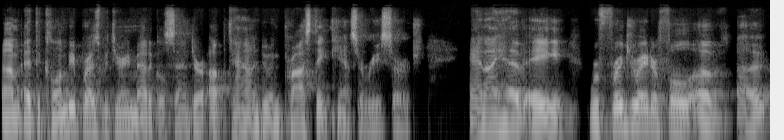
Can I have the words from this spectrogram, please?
um, at the Columbia Presbyterian Medical Center uptown doing prostate cancer research. And I have a refrigerator full of uh,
